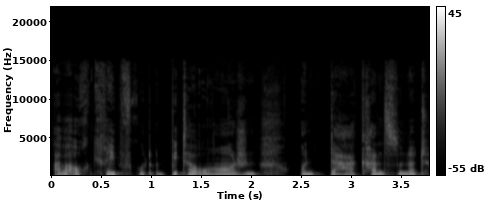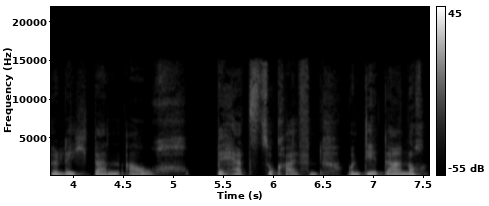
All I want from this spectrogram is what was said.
aber auch Grapefruit und Bitterorangen. Und da kannst du natürlich dann auch beherzt zugreifen und dir da noch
